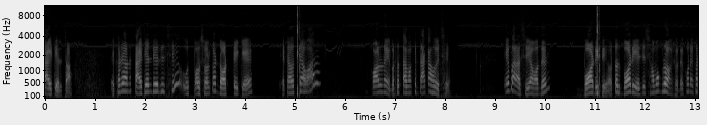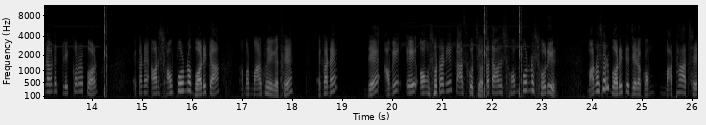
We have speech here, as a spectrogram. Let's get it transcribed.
টাইটেলটা। এখানে আমরা টাইটেল দিয়ে দিচ্ছি, উৎপল সরকার ডট টিকে এটা হচ্ছে আমার কল নেম অর্থাৎ আমাকে ডাকা হয়েছে। এবার আসি আমাদের বডিতে অর্থাৎ বডি যে সমগ্র অংশ, দেখুন এখানে আমরা ক্লিক করার পর, এখানে আমার সম্পূর্ণ বডিটা আমার মার্ক হয়ে গেছে। এখানে যে আমি এই অংশটা নিয়ে কাজ করছি, অর্থাৎ আমাদের সম্পূর্ণ শরীর, মানুষের বডিতে যেরকম মাথা আছে,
